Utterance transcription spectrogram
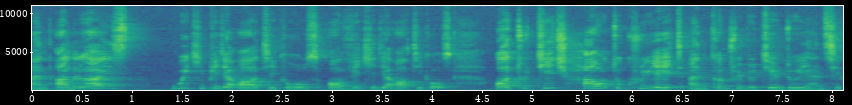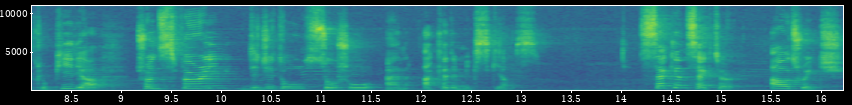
and analyze Wikipedia articles or Vikidia articles, or to teach how to create and contribute to the encyclopedia, transferring digital, social, and academic skills. Second sector, outreach,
